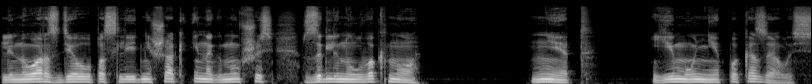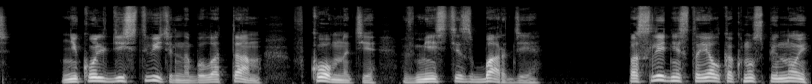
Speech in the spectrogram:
Ленуар сделал последний шаг и, нагнувшись, заглянул в окно. «Нет» ему не показалось. Николь действительно была там, в комнате, вместе с Барди. Последний стоял к окну спиной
